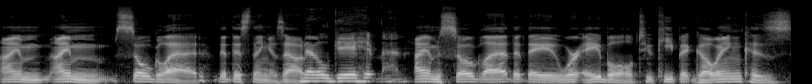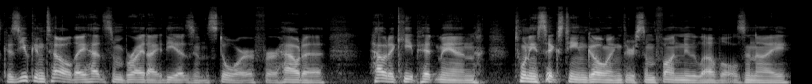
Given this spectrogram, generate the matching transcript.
I am I am so glad that this thing is out. Metal Gear Hitman. I am so glad that they were able to keep it going because you can tell they had some bright ideas in store for how to how to keep Hitman 2016 going through some fun new levels, and I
